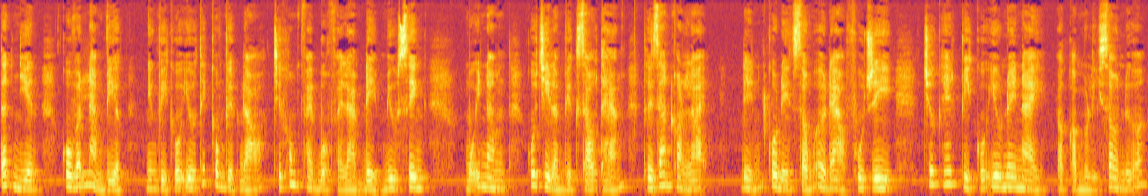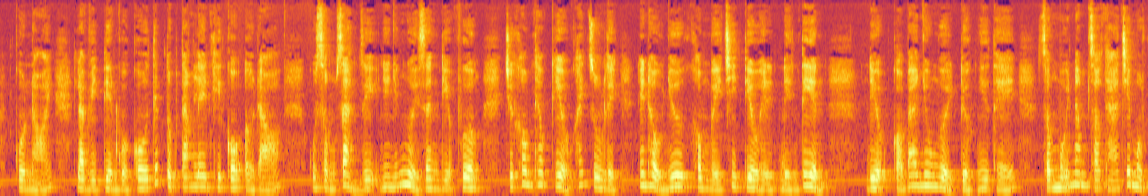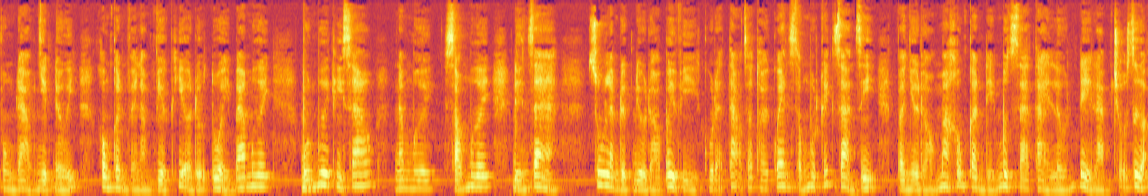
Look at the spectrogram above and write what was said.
Tất nhiên, cô vẫn làm việc, nhưng vì cô yêu thích công việc đó chứ không phải buộc phải làm để mưu sinh. Mỗi năm, cô chỉ làm việc 6 tháng, thời gian còn lại đến cô đến sống ở đảo Fuji. Trước hết vì cô yêu nơi này và còn một lý do nữa, cô nói là vì tiền của cô tiếp tục tăng lên khi cô ở đó. Cô sống giản dị như những người dân địa phương, chứ không theo kiểu khách du lịch nên hầu như không mấy chi tiêu hay đến tiền. Liệu có bao nhiêu người được như thế, sống mỗi năm 6 tháng trên một vùng đảo nhiệt đới, không cần phải làm việc khi ở độ tuổi 30, 40 thì sao, 50, 60, đến già. Du làm được điều đó bởi vì cô đã tạo ra thói quen sống một cách giản dị và nhờ đó mà không cần đến một gia tài lớn để làm chỗ dựa.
